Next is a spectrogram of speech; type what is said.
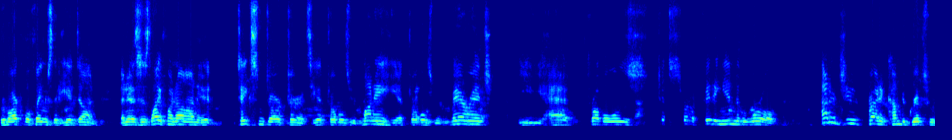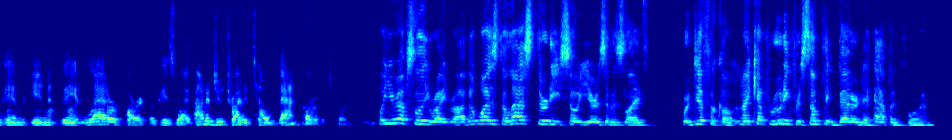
remarkable things that he had done. And as his life went on, it takes some dark turns. He had troubles with money, he had troubles with marriage, he had troubles just sort of fitting into the world. How did you try to come to grips with him in the latter part of his life? How did you try to tell that part of the story? Well, you're absolutely right, Rob. It was the last 30 so years of his life were difficult, and I kept rooting for something better to happen for him.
